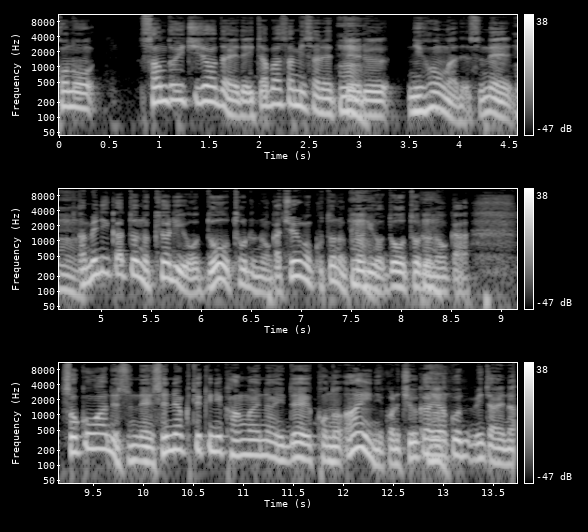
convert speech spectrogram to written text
このサンドイッチ状態で板挟みされている日本がですね、アメリカとの距離をどう取るのか中国との距離をどう取るのか、そこはですね戦略的に考えないでこの安易にこれ仲介役みたいな、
